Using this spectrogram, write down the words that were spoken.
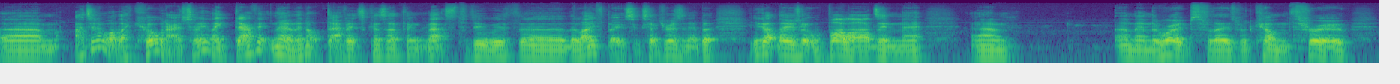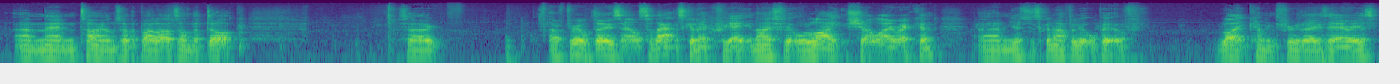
um, I don't know what they're called actually. Like davit? No they're not davits because I think that's to do with uh, the lifeboats etc isn't it? But you've got those little bollards in there. Um, and then the ropes for those would come through and then tie onto the bollards on the dock. So I've drilled those out, so that's going to create a nice little light show, I reckon. Um, you're just going to have a little bit of light coming through those areas,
